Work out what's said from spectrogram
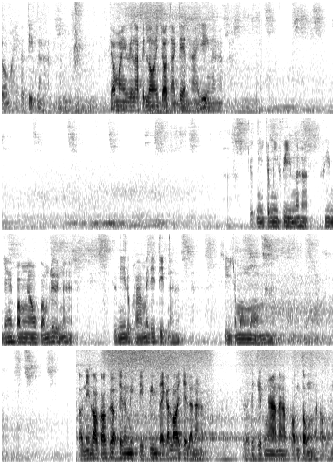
จอไม้ก็ติดนะครับจอไม้เวลาเป็นรอยจอตากแดดหายเองนะครับจุดนี้จะมีฟิล์มนะฮะฟิล์มจะให้ความเงาความลื่นนะฮะจุดนี้ลูกค้าไม่ได้ติดนะฮะสีจะมองๆนะฮะตอนนี้เราก็เคลือบเซรามิกติดฟิล์มใส่กันร้อยเสร็จแล้วนะฮะเดี๋ยวจะเก็บงานนะครับ พร้อมส่งนะครับผม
